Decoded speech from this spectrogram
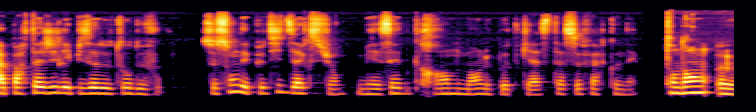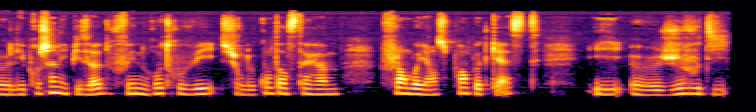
à partager l'épisode autour de vous. Ce sont des petites actions, mais elles aident grandement le podcast à se faire connaître attendant euh, les prochains épisodes, vous pouvez nous retrouver sur le compte Instagram flamboyance.podcast et euh, je vous dis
